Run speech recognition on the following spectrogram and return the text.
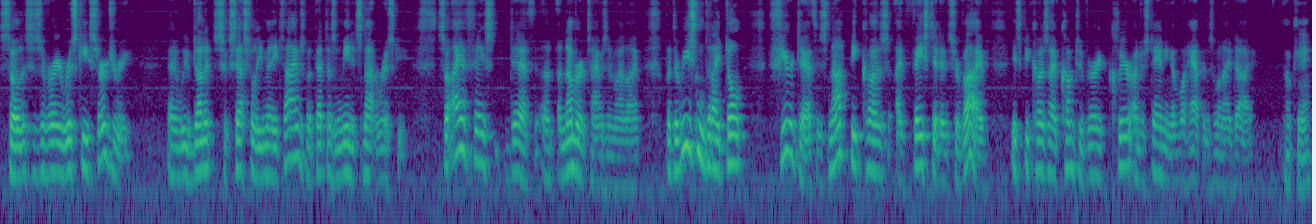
So this is a very risky surgery, and we've done it successfully many times, but that doesn't mean it's not risky. So I have faced death a, a number of times in my life, but the reason that I don't fear death is not because I faced it and survived. It's because I've come to very clear understanding of what happens when I die. Okay.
